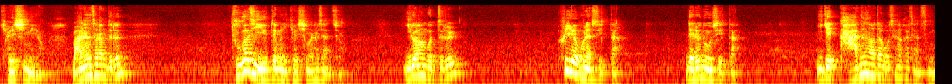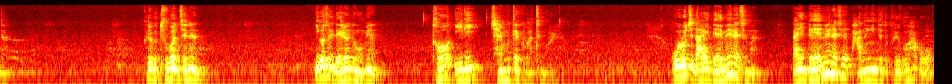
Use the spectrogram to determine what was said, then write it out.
결심이에요. 많은 사람들은 두 가지 이유 때문에 이 결심을 하지 않죠. 이러한 것들을 흘려보낼 수 있다. 내려놓을 수 있다. 이게 가능하다고 생각하지 않습니다. 그리고 두 번째는 이것을 내려놓으면 더 일이 잘못될 것 같은. 오로지 나의 내면에서만 나의 내면에서의 반응인데도 불구하고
